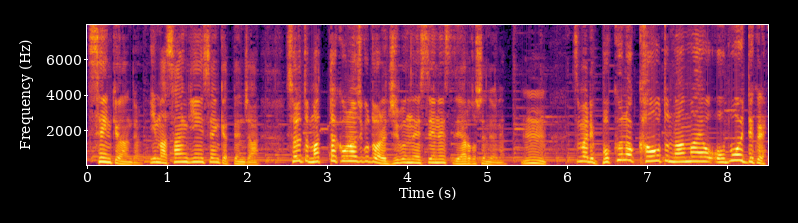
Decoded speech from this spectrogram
選挙なんだよ。今参議院選挙やってんじゃん。それと全く同じことを自分の SNS でやろうとしてんだよね。うん。つまり僕の顔と名前を覚えてくれ。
